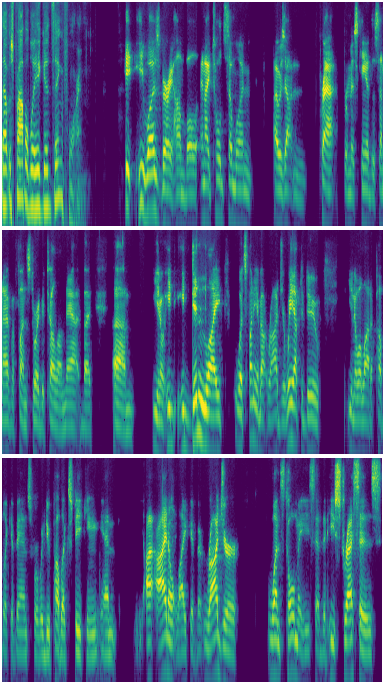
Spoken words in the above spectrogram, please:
that was probably a good thing for him. He, he was very humble and i told someone i was out in pratt for miss kansas and i have a fun story to tell on that but um, you know he he didn't like what's funny about roger we have to do you know a lot of public events where we do public speaking and I, I don't like it but roger once told me he said that he stresses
